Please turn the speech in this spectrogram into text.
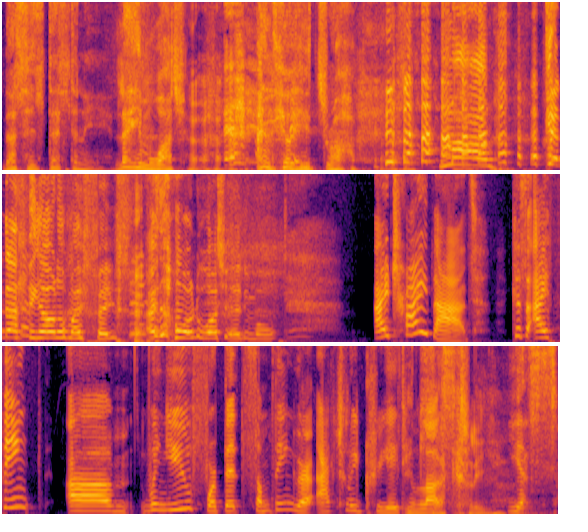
That's his destiny. Let him watch until he drops. Mom, get that thing out of my face. I don't want to watch it anymore. I try that because I think um, when you forbid something, you're actually creating lust. Exactly. Yes.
